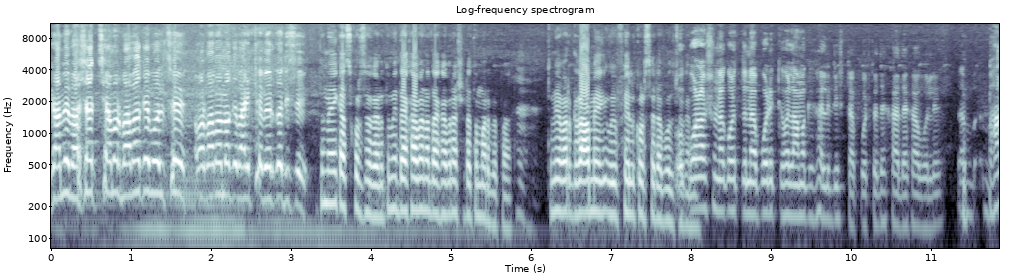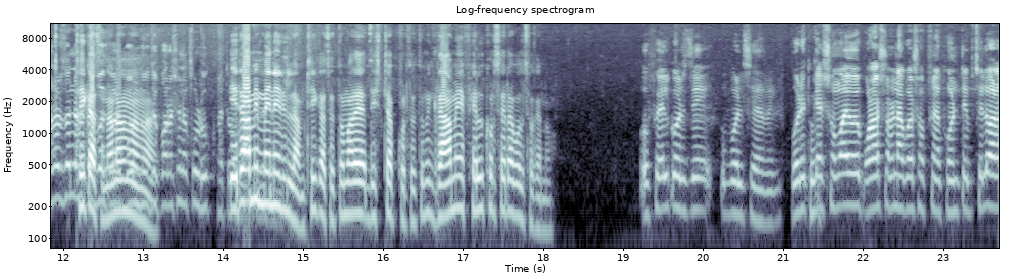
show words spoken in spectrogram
গ্রামে ভাষাচ্ছে আমার বাবাকে বলছে আমার বাবা আমাকে বাড়ি থেকে বের করে দিছে। তুমি এই কাজ করছ কেন? তুমি দেখাবে না দেখাবে না সেটা তোমার ব্যাপার। তুমি আবার গ্রামে ওই ফেল করছে এটা বলছো কেন? পড়াশোনা করতো না পরীক্ষা হলে আমাকে খালি ডিস্টার্ব করতে দেখা দেখা বলে। ভালোর জন্য ঠিক আছে, না, না, না, না। পড়াশোনা করুক এটা আমি মেনে নিলাম ঠিক আছে তোমারে ডিস্টার্ব করছে। তুমি গ্রামে ফেল করছে এটা বলছো কেন? ও ফেল করছে ও বলছি আমি। পরীক্ষার সময় ও পড়াশোনা না করে সবসময় ফোন টিপছিল আর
